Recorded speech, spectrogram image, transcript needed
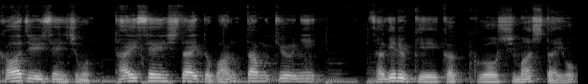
川尻選手も対戦したいとバンタム級に下げる計画をしましたよ。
